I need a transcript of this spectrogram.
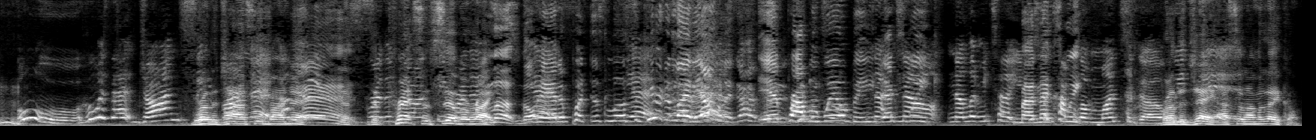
Ooh, who is that? John C. Brother John C. Barnett. Barnett, Yes. the, the Brother Prince John of C. Civil Barnett. Rights. Look, go Yes. ahead and put this little Yes. security lady Yes. on it. Yes. It probably will be Now, next now, week. now let me tell you, By just next a couple week. of months ago, Brother we Jay, did, assalamu alaikum.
